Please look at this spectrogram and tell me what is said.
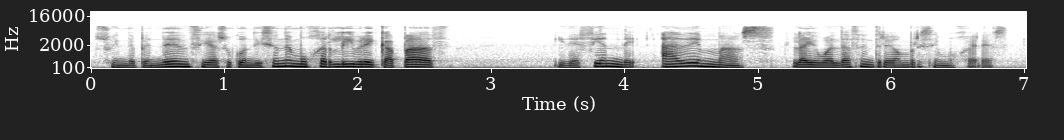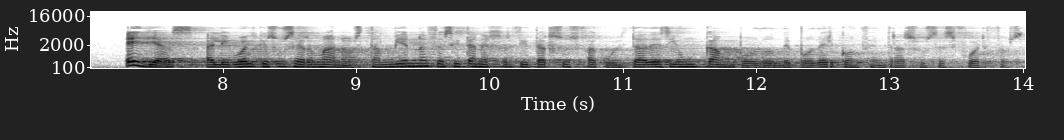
su independencia, su condición de mujer libre y capaz, y defiende además la igualdad entre hombres y mujeres. Ellas, al igual que sus hermanos, también necesitan ejercitar sus facultades y un campo donde poder concentrar sus esfuerzos.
